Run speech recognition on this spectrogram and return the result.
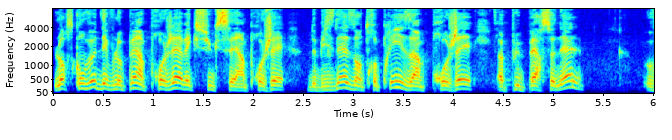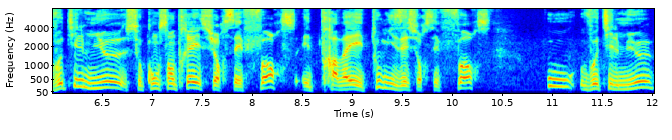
Lorsqu'on veut développer un projet avec succès, un projet de business, d'entreprise, un projet euh, plus personnel, vaut-il mieux se concentrer sur ses forces et travailler tout miser sur ses forces ou vaut-il mieux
